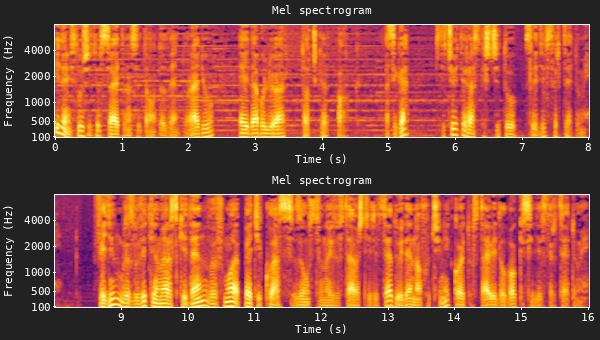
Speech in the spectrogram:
и да ни слушате в сайта на Световното адвентно радио awr.org. А сега ще чуете разкащето «Следи в сърцето ми». В един мразовит януарски ден в моя пети клас за умствено изоставащи деца дойде нов ученик, който остави дълбоки следи в сърцето ми.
